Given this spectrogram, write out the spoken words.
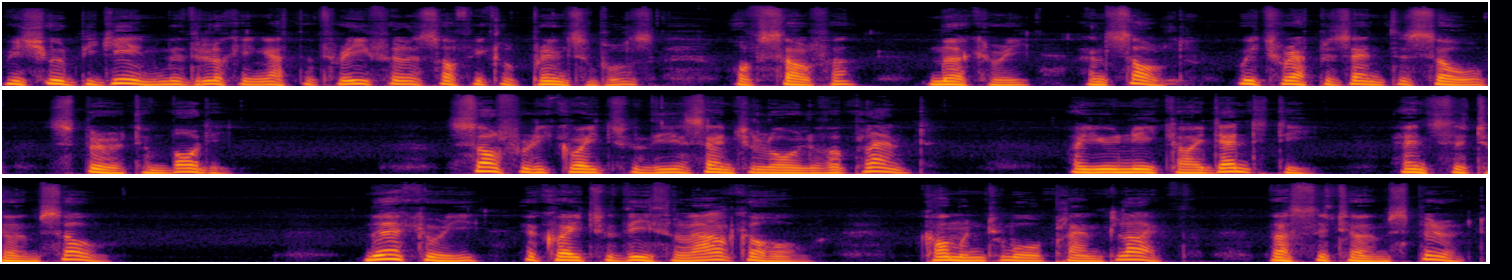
we should begin with looking at the three philosophical principles of sulphur, mercury, and salt, which represent the soul, spirit, and body. Sulphur equates with the essential oil of a plant, a unique identity, hence the term soul. Mercury equates with ethyl alcohol, common to all plant life, thus the term spirit.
